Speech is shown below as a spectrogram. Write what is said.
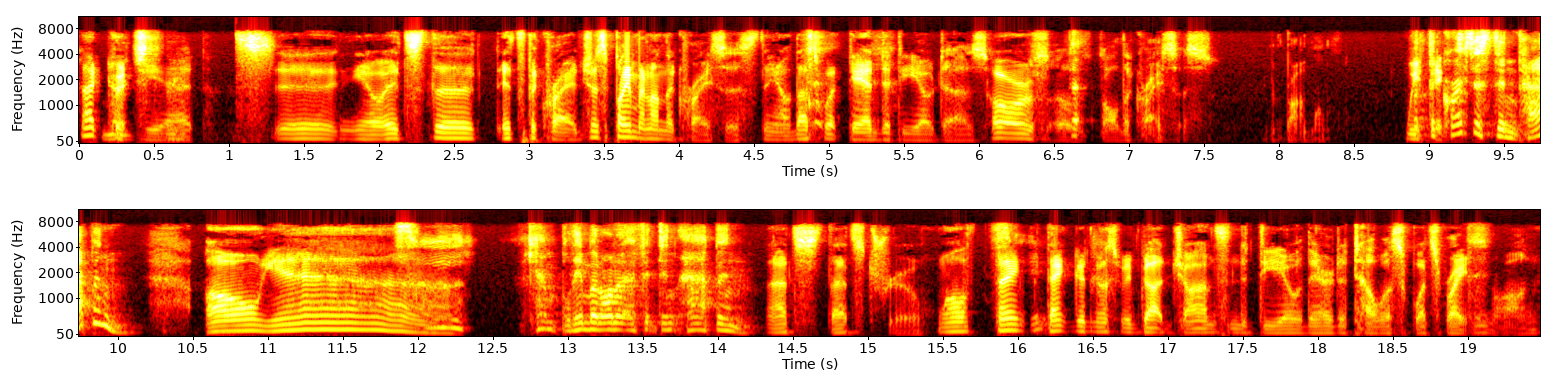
That could be it. It's, uh, you know, it's the it's the crisis. Just blame it on the crisis. You know, that's what Dan DiDio does, or it's all the crisis problem. We But the crisis didn't happen. Oh yeah, See, can't blame it on it if it didn't happen. that's that's true. Well, thank thank goodness we've got Johnson DiDio there to tell us what's right and wrong.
